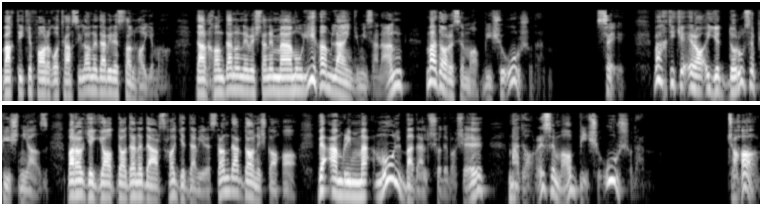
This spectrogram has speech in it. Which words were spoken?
وقتی که فارغ و تحصیلان دبیرستانهای ما در خواندن و نوشتن معمولی هم لنگ می‌زنن مدارس ما بیشعور شدن. سه. وقتی که ارائه دروس پیش نیاز برای یاد دادن درس های دبیرستان در دانشگاه ها به امری معمول بدل شده باشه مدارس ما بیشعور شدن. چهار.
